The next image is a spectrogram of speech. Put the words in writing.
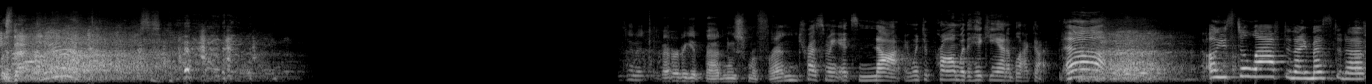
Was Isn't it better to get bad news from a friend? Trust me, it's not. I went to prom with a hickey and a black dot. Ah. Oh, you still laughed and I messed it up.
